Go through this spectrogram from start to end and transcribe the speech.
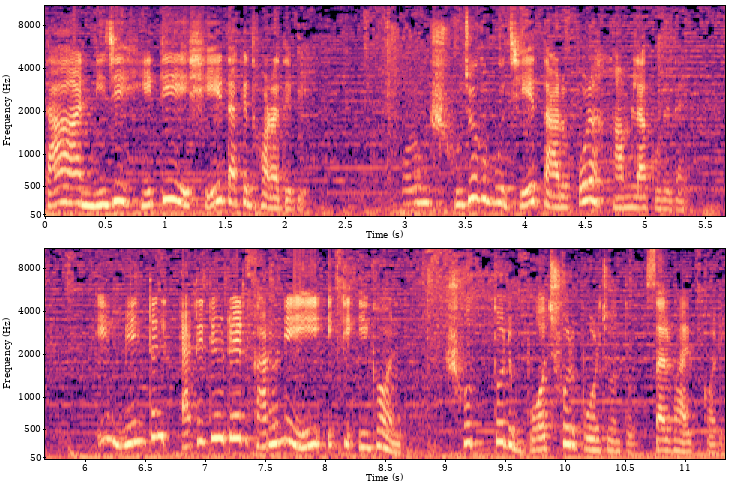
তা নিজে হেঁটে এসে তাকে ধরা দেবে। বরং সুযোগ বুঝে তার উপর হামলা করে দেয়। এই মেন্টাল অ্যাটিটিউডের কারণেই একটি ইগল সত্তর বছর পর্যন্ত সার্ভাইভ করে।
